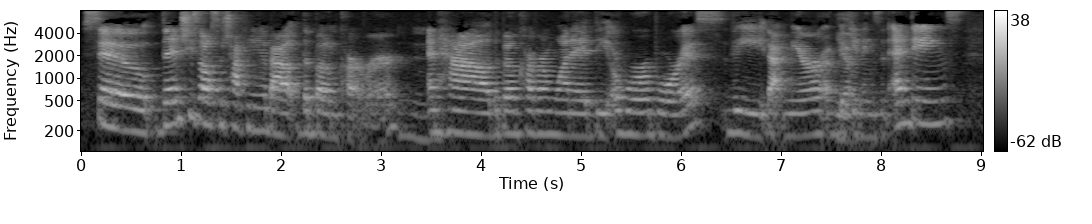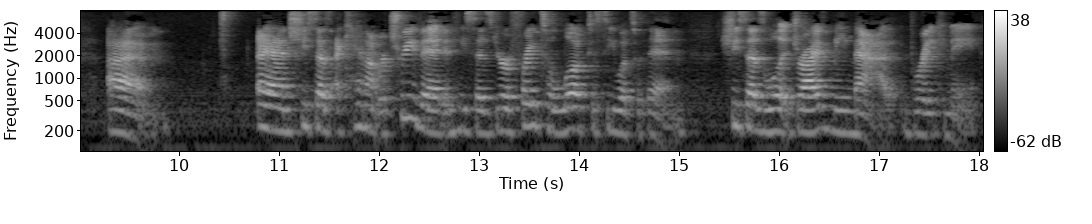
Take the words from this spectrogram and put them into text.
so then she's also talking about the bone carver Mhm. and how the bone carver wanted the Ouroboros, the that mirror of Yeah. beginnings and endings. Um, and she says, "I cannot retrieve it," and he says, "You're afraid to look to see what's within." She says, "Will it drive me mad, break me?"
